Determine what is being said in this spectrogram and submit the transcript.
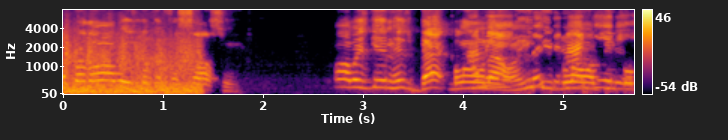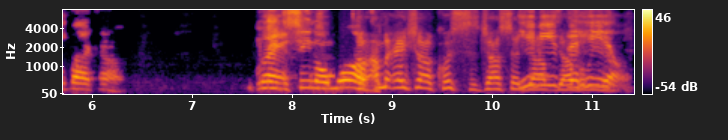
My brother always looking for sausage. Always getting his back blown mean, out. He listen, be blowing people it. back out. We need But to see no more. So I'm gonna ask y'all a question since y'all said he y'all, needs y'all to heal.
